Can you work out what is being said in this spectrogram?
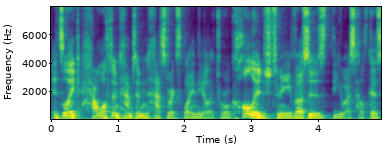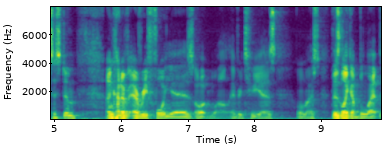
It's like how often Hampton has to explain the electoral college to me versus the U.S. healthcare system, and kind of every four years, or well, every two years almost, there's like a blip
